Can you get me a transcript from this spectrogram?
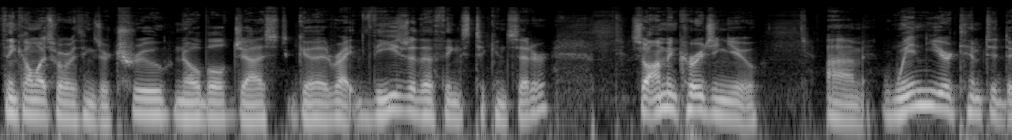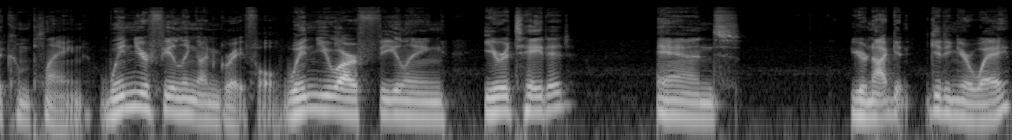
Think on whatsoever things are true, noble, just, good, right? These are the things to consider. So I'm encouraging you um, when you're tempted to complain, when you're feeling ungrateful, when you are feeling irritated and you're not get, getting your way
